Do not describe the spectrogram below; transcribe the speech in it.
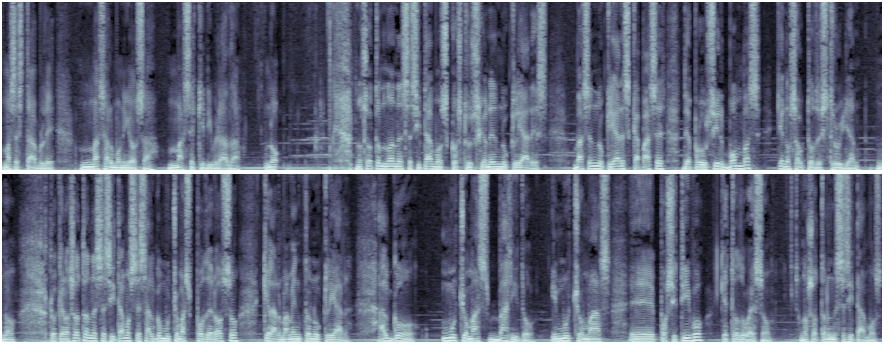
más estable, más armoniosa, más equilibrada. No, nosotros no necesitamos construcciones nucleares, bases nucleares capaces de producir bombas que nos autodestruyan. No, lo que nosotros necesitamos es algo mucho más poderoso que el armamento nuclear, algo mucho más válido y mucho más eh, positivo que todo eso. Nosotros necesitamos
